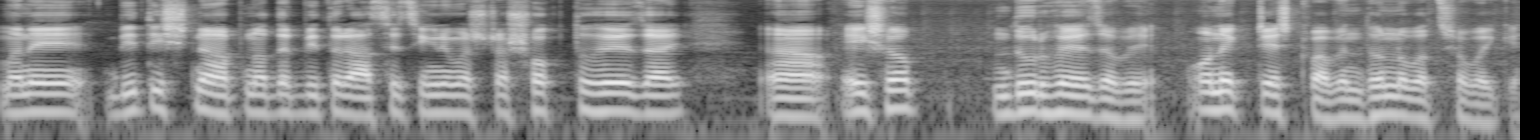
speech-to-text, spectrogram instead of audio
মানে বিতৃষ্ণা আপনাদের ভিতরে আছে, চিংড়ি মাছটা শক্ত হয়ে যায় এইসব দূর হয়ে যাবে। অনেক টেস্ট পাবেন। ধন্যবাদ সবাইকে।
